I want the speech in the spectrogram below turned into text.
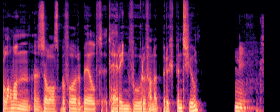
plannen zoals bijvoorbeeld het herinvoeren van het brugpensioen? Nee, ik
